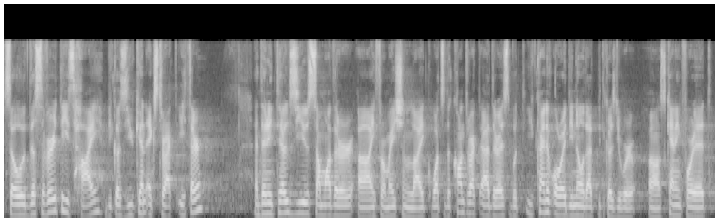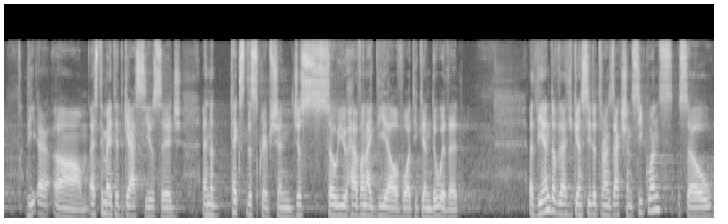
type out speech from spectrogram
So the severity is high because you can extract ether and then it tells you some other uh, information like what's the contract address but you kind of already know that because you were uh, scanning for it. the uh, um, estimated gas usage, and a text description just so you have an idea of what you can do with it. At the end of that, you can see the transaction sequence. So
